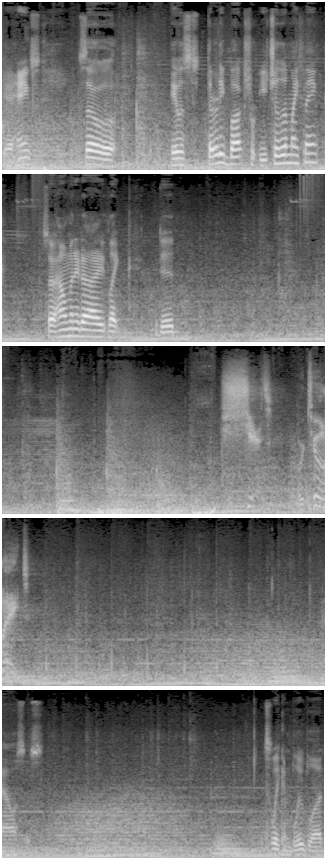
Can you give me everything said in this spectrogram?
Yeah, Hank's. So, it was 30 bucks for each of them, I think. So, how many did I, like, did? Too late. Analysis. It's leaking blue blood.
